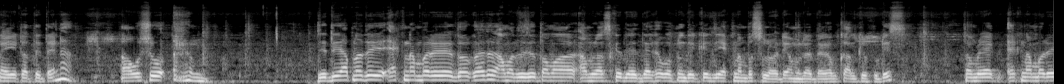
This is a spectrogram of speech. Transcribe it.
না এটাতে, তাই না? অবশ্য যদি আপনাদের এক নম্বরে দরকার হয় আমাদের যেহেতু আমার আমরা আজকে দেখাবো আপনাদেরকে যে এক নম্বর স্লটে আমরা দেখাবো কালকে ফুটেজ তো আমরা এক এক নম্বরে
